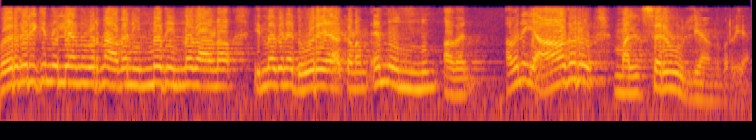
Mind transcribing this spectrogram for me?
വേർതിരിക്കുന്നില്ല എന്ന് പറഞ്ഞാൽ അവൻ ഇന്നത് ഇന്നതാണ് ഇന്നതിനെ ദൂരെയാക്കണം എന്നൊന്നും അവൻ അവന് യാതൊരു മത്സരവും ഇല്ല എന്ന് പറയാം.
